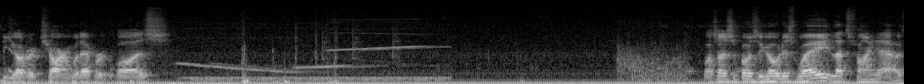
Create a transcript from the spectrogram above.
the other charm, whatever it was. Was I supposed to go this way? Let's find out.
